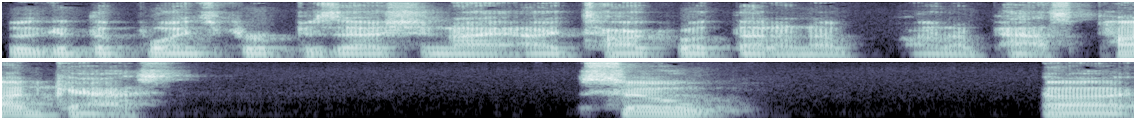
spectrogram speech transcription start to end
Look at the points per possession. I, I talked about that on a, on a past podcast. So, uh,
